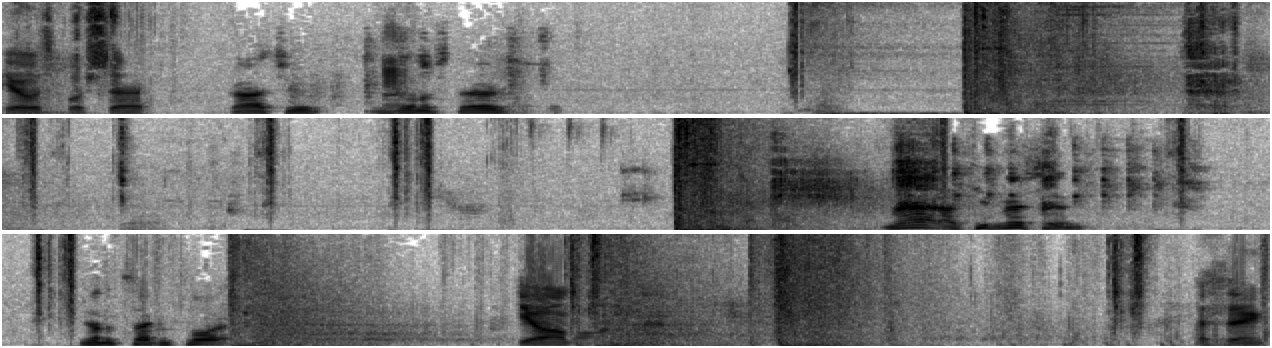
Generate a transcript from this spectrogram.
Yeah, let's push that. Got you. He's going upstairs. Man, I keep missing. He's on the second floor. Yeah, I'm on him. I think.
